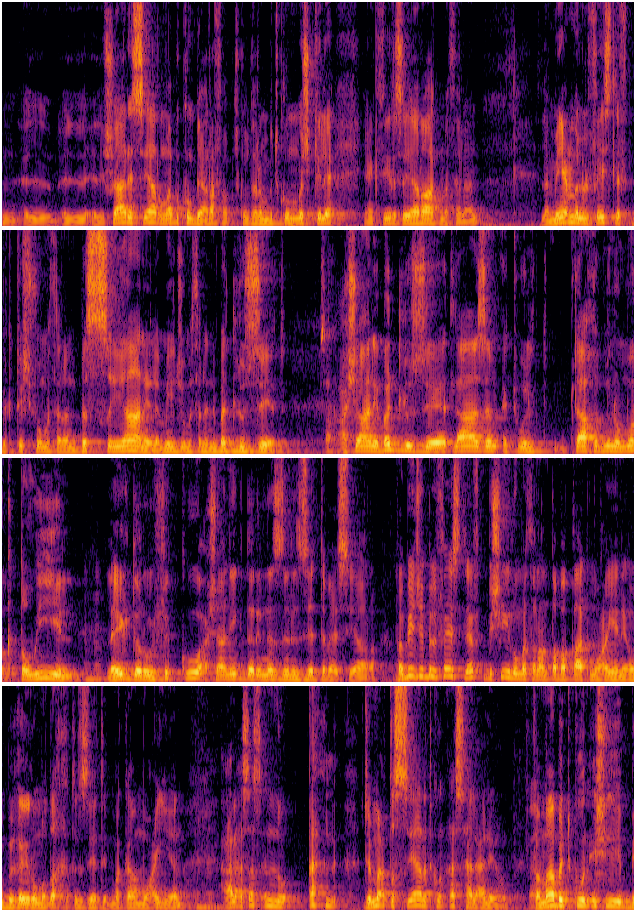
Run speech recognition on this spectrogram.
ال- ال- الشاري السيارة ما بيكون بيعرفها. بتكون مثلا بتكون مشكلة يعني كثير سيارات مثلا لما يعملوا ال facelift بيكتشفوا مثلا بالصيانة لما يجوا مثلا يبدلوا الزيت. صح. عشان يبدلوا الزيت لازم بتاخذ منهم وقت طويل. ليقدروا يفكوا عشان يقدر ينزل الزيت تبع السيارة. فبيجي بال facelift بيشيلوا مثلا طبقات معينة أو بيغيروا مضخة الزيت بمكان معين على أساس إنه أهل جماعة الصيانة تكون أسهل عليهم. فما بتكون إشي ب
